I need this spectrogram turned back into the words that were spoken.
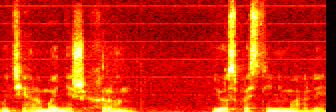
очень громаднейших ран. Его спасти не могли.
